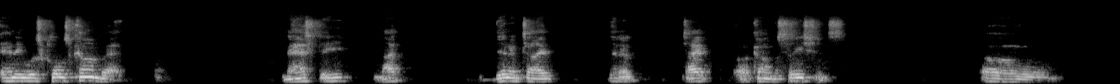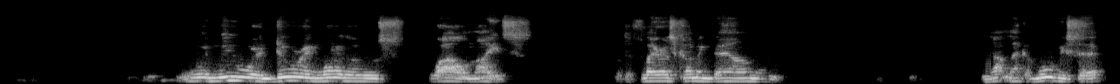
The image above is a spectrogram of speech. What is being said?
and it was close combat nasty, not dinner type, dinner type uh, conversations. Uh, when we were enduring one of those wild nights with the flares coming down and not like a movie set,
